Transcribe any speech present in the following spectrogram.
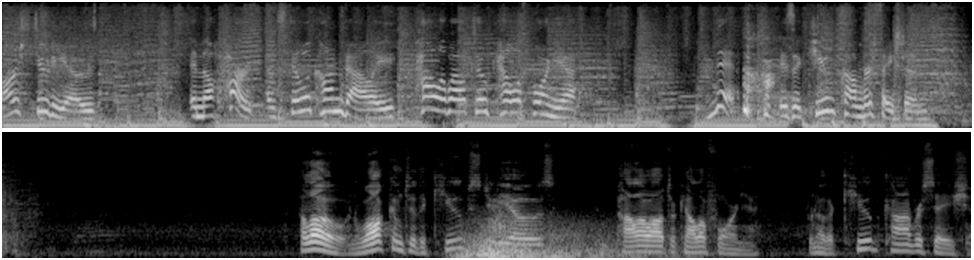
our studios in the heart of Silicon Valley, Palo Alto, California. This is a CUBE Conversation. Hello, and welcome to the CUBE studios in Palo Alto, California for another CUBE Conversation,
